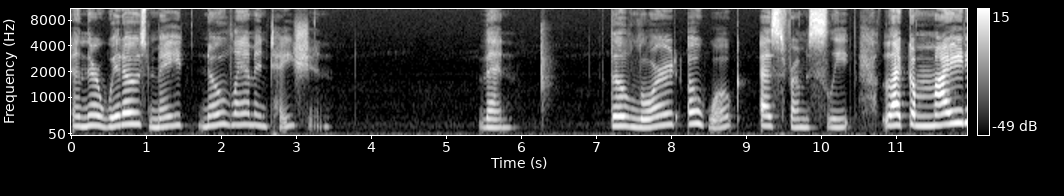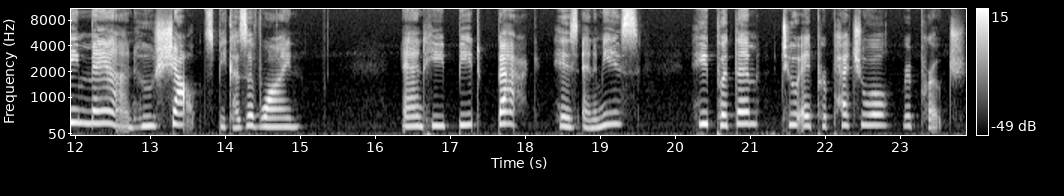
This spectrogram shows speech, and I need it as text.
And their widows made no lamentation. Then the Lord awoke as from sleep, like a mighty man who shouts because of wine. And he beat back his enemies, he put them to a perpetual reproach.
